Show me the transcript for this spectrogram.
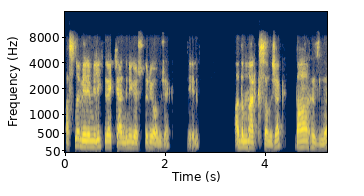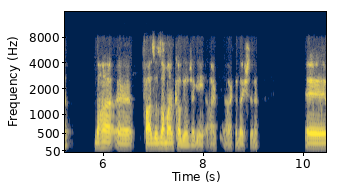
aslında verimlilik direkt kendini gösteriyor olacak diyelim. Adımlar kısalacak, daha hızlı, daha e, fazla zaman kalıyor olacak arkadaşlara. E,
